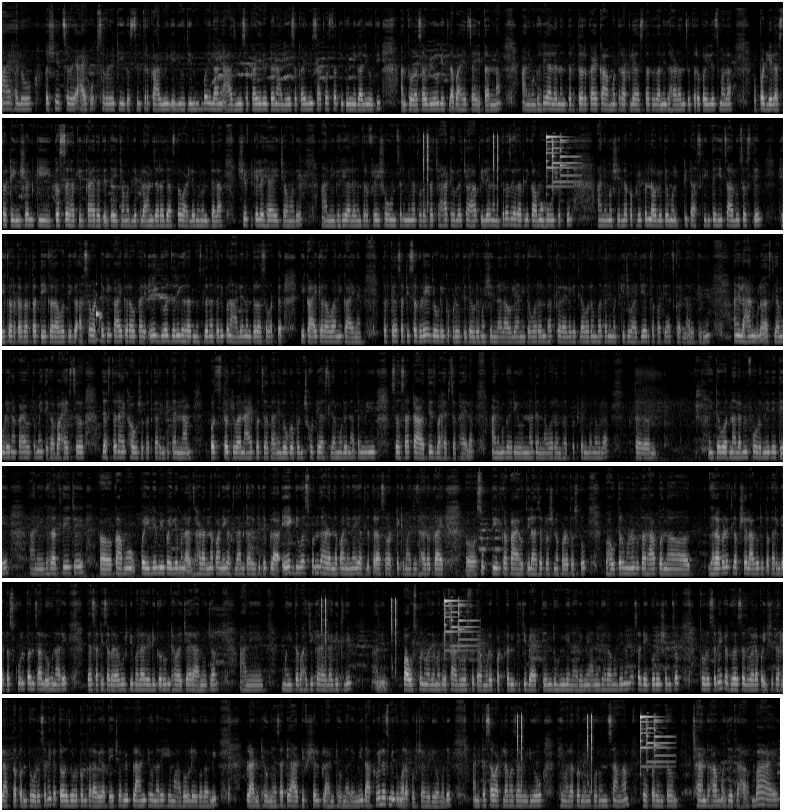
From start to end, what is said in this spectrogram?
Hi hello. कसे आहेत सगळे? आय होप सगळे ठीक असतील. तर काल मी गेली होती मुंबईला आणि आज मी सकाळी रिटर्न आली आहे. सकाळी मी सात वाजता तिथून निघाली होती आणि थोडासा व्ह्यू घेतला बाहेरचा येताना. आणि मग घरी आल्यानंतर तर काय कामं तर आपले असतातच आणि झाडांचं तर पहिलेच मला पडलेलं असतं टेन्शन की कसं राहतील काय राहतील. तर याच्यामधले प्लांट जरा जास्त वाढले म्हणून त्याला शिफ्ट केलं ह्या याच्यामध्ये. आणि घरी आल्यानंतर फ्रेश होऊन सर मी ना थोडासा चहा ठेवला. चहा पिल्यानंतरच घरातली कामं होऊ शकतील. आणि मशीनला कपडे पण लावले होते. मल्टीटास्किंग तर ही चालूच असते. हे करता करता ते करावं ते असं वाटतं की काय करावं? काय एक दिवस जरी घरात नसलं ना तरी पण आल्यानंतर असं वाटतं की काय करावं आणि काय नाही. तर त्यासाठी सगळे जेवढे कपडे होते तेवढे मशीनला लावले आणि तर वरण भात करायला घेतला. वरण भात आणि मटकीची भाजी आणि चपाती आज करणार होती मी. आणि लहान मुलं असल्यामुळे ना काय होतं माहिती आहे का? बाहेरचं जास्त नाही खाऊ शकत. कारण की त्यांना पचतं किंवा नाही पचत आणि दोघं पण छोटे असल्यामुळे ना तर मी सहसा टाळतेच बाहेरचं खायला. आणि मग घरी येऊन ना त्यांना वरण भात पटकन बनवला. तर इथं वरणाला मी फोडणी देते. आणि घरातले जे कामं पहिले मी पहिले मला झाडांना पाणी घातलं. आणि कारण की ते प्ला एक दिवस पण झाडांना पाणी नाही घातलं तर असं वाटतं की माझी झाडं काय सुकतील का काय होतील असा प्रश्न पडत असतो. भाऊ तर म्हणत होता राहा पण घराकडेच लक्ष लागत होतं. कारण की आता स्कूल पण चालू होणार आहे. त्यासाठी सगळ्या गोष्टी मला रेडी करून ठेवायच्या आहे रानूच्या. आणि मग इथं भाजी करायला घेतली. आणि पाऊस पण मध्ये मध्ये चालू असतो त्यामुळे पटकन तिची बॅग तेन धुवून घेणार आहे मी. आणि घरामध्ये ना असं डेकोरेशनचं थोडंसं नाही का घर सजवायला पैसे तर लागतात पण थोडंसं नाही का तडजोड पण करावी लागते. याच्यावर मी प्लांट ठेवणार आहे हे मागवलं आहे बघा मी. प्लांट ठेवण्यासाठी आर्टिफिशियल प्लांट ठेवणार आहे मी. दाखवेलच मी तुम्हाला पुढच्या व्हिडिओमध्ये. आणि कसा वाटला माझा व्हिडिओ हे मला कमेंट करून सांगा. तोपर्यंत छान राहा मजेत राहा. बाय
